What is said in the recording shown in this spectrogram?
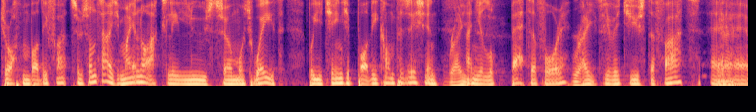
dropping body fat. So sometimes you might not actually lose so much weight, but you change your body composition, Right. and you look better for it. Right. You reduce the fat. Um, Yeah.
